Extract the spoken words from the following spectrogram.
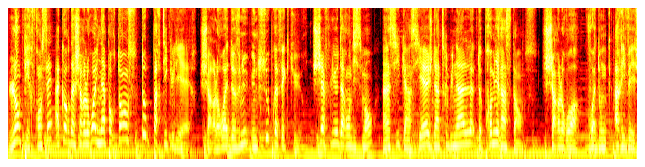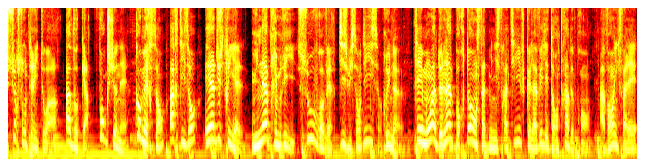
L'Empire français accorde à Charleroi une importance toute particulière. Charleroi est devenu une sous-préfecture, chef-lieu d'arrondissement, ainsi qu'un siège d'un tribunal de première instance. Charleroi voit donc arriver sur son territoire avocats, fonctionnaires, commerçants, artisans et industriels. Une imprimerie s'ouvre vers 1810 rue Neuve témoin de l'importance administrative que la ville est en train de prendre. Avant, il fallait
